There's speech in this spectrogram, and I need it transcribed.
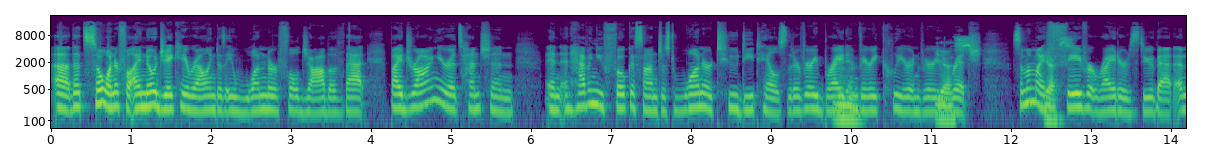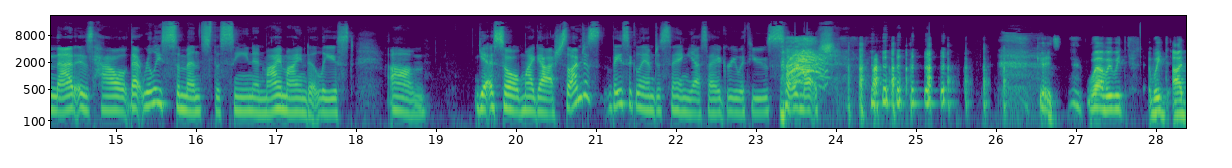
uh, that's so wonderful. I know J.K. Rowling does a wonderful job of that by drawing your attention and, and having you focus on just one or two details that are very bright mm. and very clear and very yes. rich. Some of my yes. favorite writers do that, and that is how that really cements the scene in my mind, at least. Um, yeah, so my gosh. So I'm just basically I'm just saying yes, I agree with you so much. Good. Well, we we, we I,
